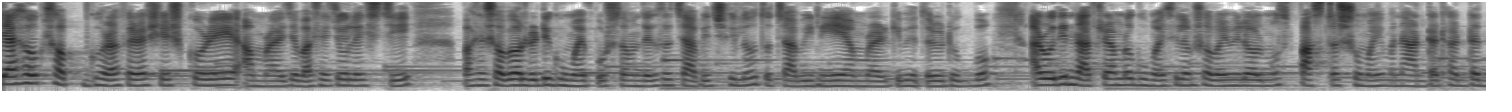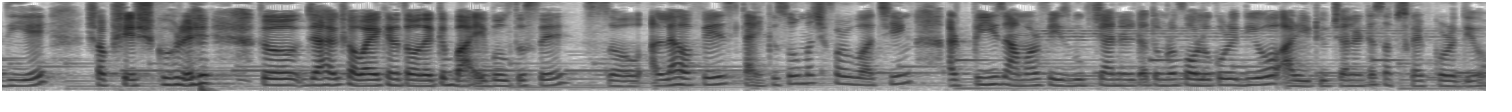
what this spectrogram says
যাই হোক, সব ঘোরাফেরা শেষ করে আমরা এই যে বাসায় চলে এসেছি। বাসায় সবাই অলরেডি ঘুমায় পড়ছে, আমাদের কাছে চাবি ছিল, তো চাবি নিয়ে আমরা আর কি ভেতরে ঢুকবো। আর ওই দিন রাত্রে আমরা ঘুমাইছিলাম সবাই মিলে অলমোস্ট পাঁচটার সময় মানে আড্ডা ঠাড্ডা দিয়ে সব শেষ করে। তো যাই হোক, সবাই এখানে তোমাদেরকে বাই বলতেছে। সো আল্লাহ হাফিজ thank you so much for watching আর প্লিজ আমার ফেসবুক চ্যানেলটা তোমরা ফলো করে দিও, আর ইউটিউব চ্যানেলটা সাবস্ক্রাইব করে দিও।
